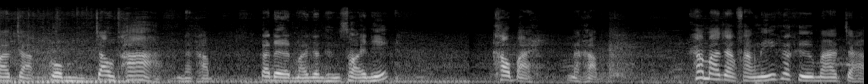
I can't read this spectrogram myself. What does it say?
มาจากกรมเจ้าท่านะครับ ก็เดินมาจนถึงซอยนี้ เข้าไปนะครับ ถ้ามาจากฝั่งนี้ก็คือมาจาก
